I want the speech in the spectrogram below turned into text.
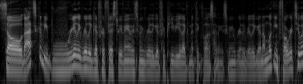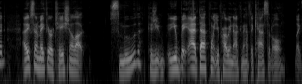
So that's gonna be really, really good for Fist Weave. I think it's gonna be really good for PV, like Mythic Plus. I think it's gonna be really, really good. I'm looking forward to it. I think it's gonna make the rotation a lot smooth because you you at that point you're probably not gonna have to cast at all. Like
